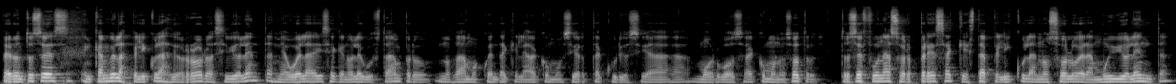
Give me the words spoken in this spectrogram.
Pero entonces, en cambio, las películas de horror o así violentas, mi abuela dice que no le gustaban, pero nos dábamos cuenta que le daba como cierta curiosidad morbosa como nosotros. Entonces fue una sorpresa que esta película no solo era muy violenta,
